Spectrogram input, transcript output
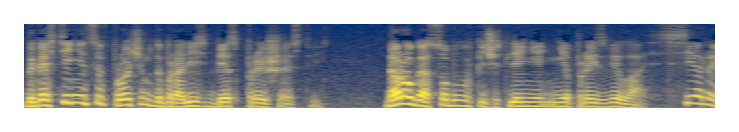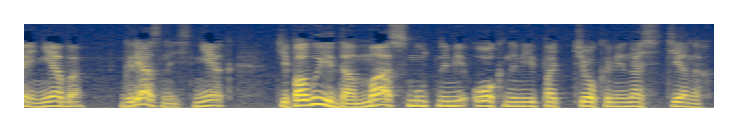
До гостиницы, впрочем, добрались без происшествий. Дорога особого впечатления не произвела. Серое небо, грязный снег, типовые дома с мутными окнами и подтеками на стенах,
